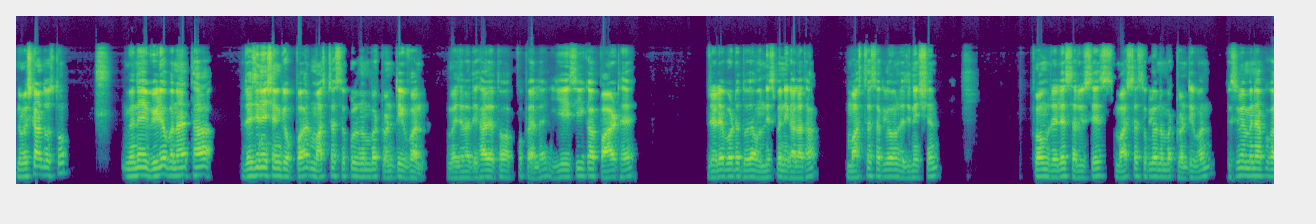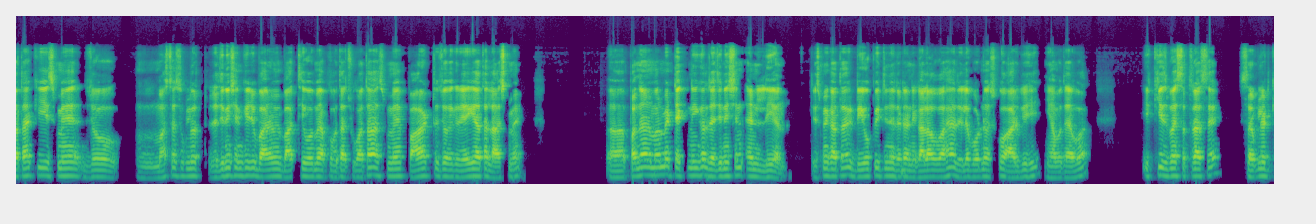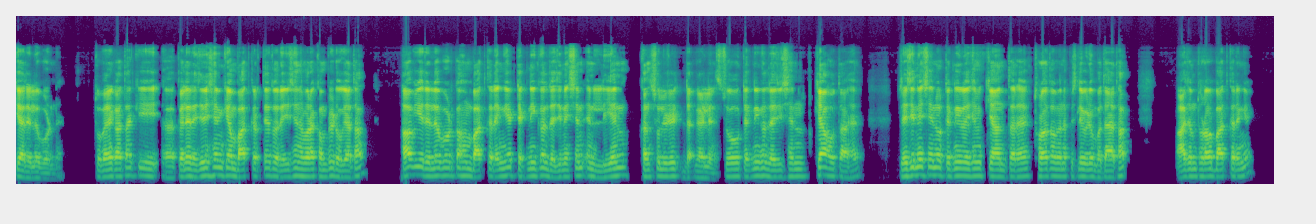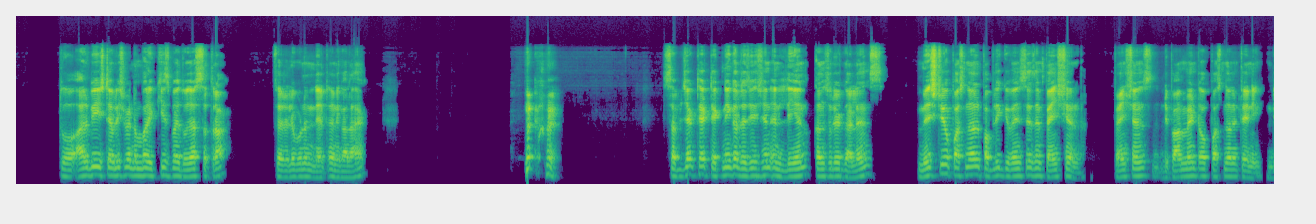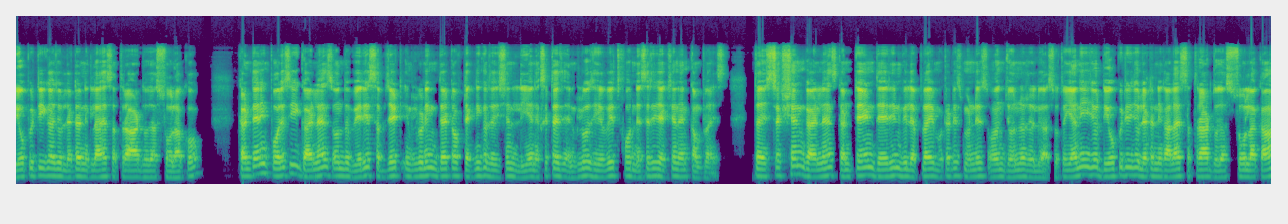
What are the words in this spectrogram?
नमस्कार दोस्तों। मैंने वीडियो बनाया था रेजिनेशन के ऊपर, master circular number twenty one. मैं जरा दिखा देता हूँ आपको पहले। ये इसी का पार्ट है। रेलवे बोर्ड ने 2019 में निकाला था। Master circular on resignation from railway services, master circular number twenty one. इसमें मैंने आपको कहा था कि इसमें जो मास्टर सर्कुलर रेजिनेशन के जो बारे में बात थी, वो मैं आपको बता चुका था। इसमें पार्ट जो एक रह गया था लास्ट में पंद्रह नंबर में टेक्निकल रेजिनेशन एंड लियन। इसमें कहा था डीओपी ने लेटर निकाला हुआ है रेलवे बोर्ड ने उसको आरबी ही यहाँ बताया हुआ, इक्कीस बाय सत्रह से सर्कुलेट किया रेलवे बोर्ड ने। तो मैंने कहा था कि पहले रेजिनेशन की हम बात करते हैं तो रेजिनेशन हमारा कंप्लीट हो गया था। अब ये रेलवे बोर्ड का हम बात करेंगे technical resignation and lien consolidated guidelines जो टेक्निकल रेजिनेशन क्या होता है रेजिनेशन और टेक्निकल रेजिनेशन में क्या अंतर है, थोड़ा तो मैंने पिछले वीडियो में बताया था। आज हम थोड़ा बात करेंगे। तो आरबी एस्टेब्लिशमेंट नंबर 21 बाय 2017 से रेलिवेंट नेट निकाला है। सब्जेक्ट है technical registration and lien consolidated guidelines ministry of personnel public and pension pension department of personnel training DoPT का जो लेटर निकला है 17 आठ 2016 को। Containing policy guidelines on the various subject including that of technical registration lien exercise enclosed for necessary action and compliance the instruction guidelines contained therein will apply mutatis mundis on journal railway also तो यानी जो DOPT जो letter निकाला है 17 आठ 2016 का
